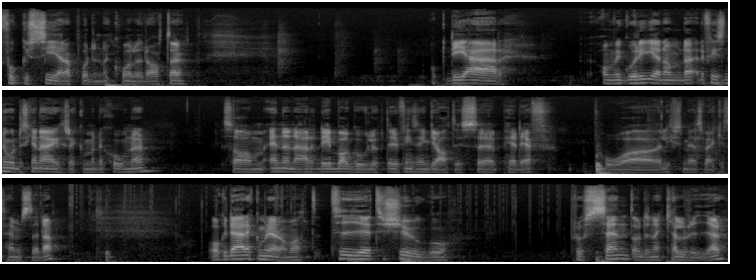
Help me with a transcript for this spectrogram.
fokusera på dina kolhydrater. Och det är om vi går igenom, det finns nordiska näringsrekommendationer som NNR, det är bara att googla upp det, det finns en gratis eh, pdf på Livsmedelsverkets hemsida. Och där rekommenderar de att 10-20% av dina kalorier,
